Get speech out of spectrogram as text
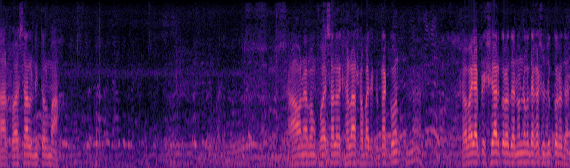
আর ফয়সাল নিতলমা শাওন এবং ফয়সালের খেলা সবাই দেখতে থাকুন। সবাই একটু শেয়ার করে দেন, অন্যকে দেখার সুযোগ করে দেন।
